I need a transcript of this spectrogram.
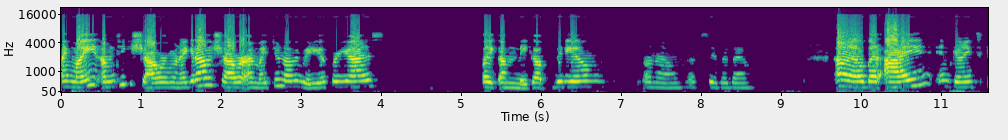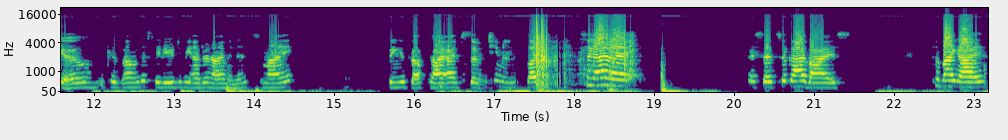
I might, I'm gonna take a shower. When I get out of the shower, I might do another video for you guys. Like a makeup video. Oh no, that's stupid though. I don't know, but I am going to go because I want this video to be under 9 minutes. My thing is about to die. I have 17 minutes left. So guys, I said so guy byes. So bye guys.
